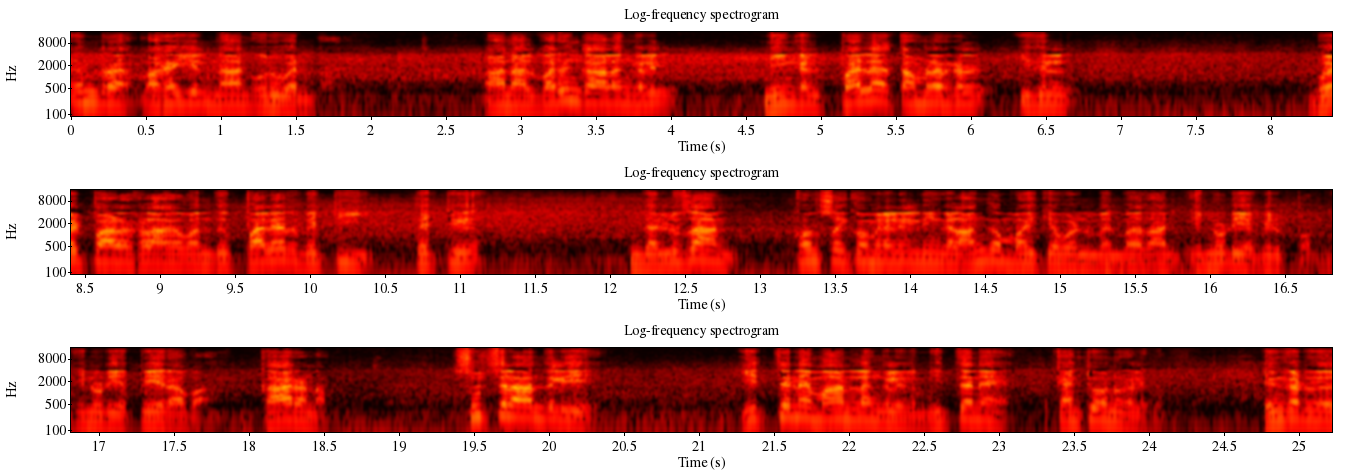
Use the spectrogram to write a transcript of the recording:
என்ற வகையில் நான் ஒருவன் தான். ஆனால் வருங்காலங்களில் நீங்கள் பல தமிழர்கள் இதில் வேட்பாளர்களாக வந்து பலர் வெற்றி பெற்று இந்த லுசான் கொன்சை கோமினலில் நீங்கள் அங்கம் வகிக்க வேண்டும் என்பதுதான் என்னுடைய விருப்பம் என்னுடைய பேரவா. காரணம் சுவிட்சர்லாந்திலேயே இத்தனை மாநிலங்களிலும் இத்தனை கண்டோன்களிலும் எங்களுடைய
